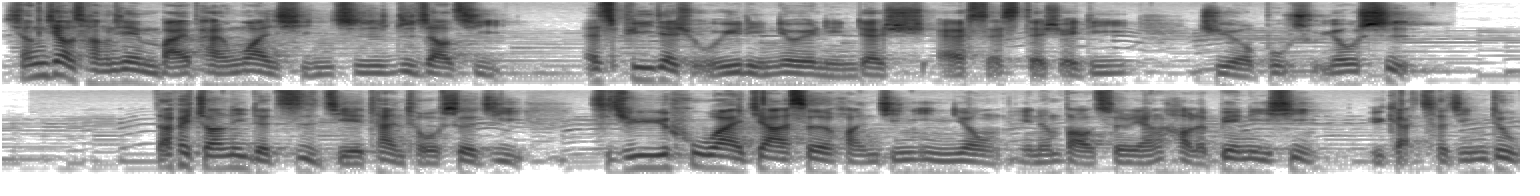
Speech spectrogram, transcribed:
相较常见白盘万型之日照剂，SP- 五一零六一零 SS- AD 具有部署优势。搭配专利的字节探头设计，使其于户外架设环境应用也能保持良好的便利性与感测精度。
